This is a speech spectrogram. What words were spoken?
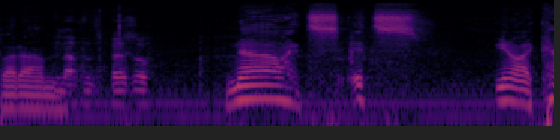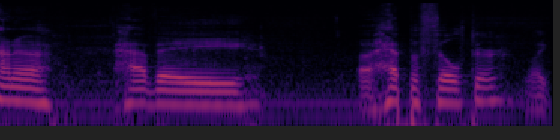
but um. Nothing special. No, it's it's you know I kind of have a a HEPA filter like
